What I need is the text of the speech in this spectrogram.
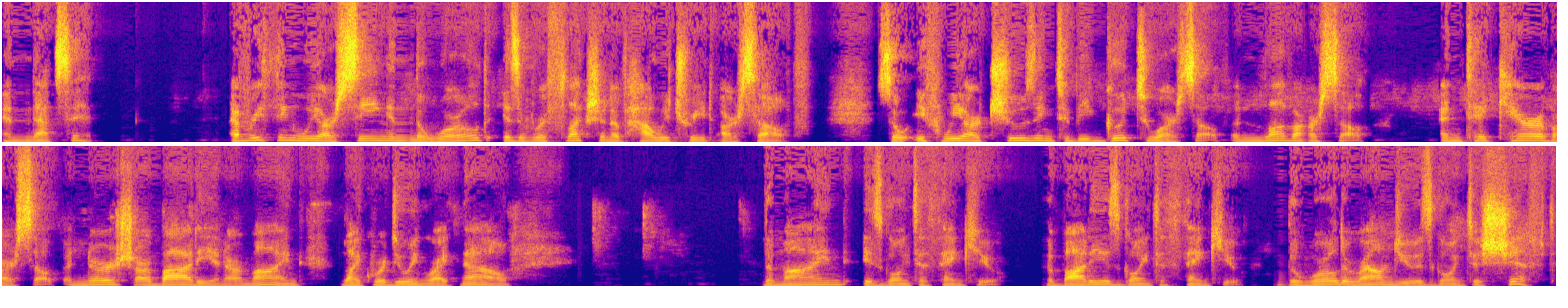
And that's it. Everything we are seeing in the world is a reflection of how we treat ourselves. So if we are choosing to be good to ourselves and love ourselves and take care of ourselves and nourish our body and our mind like we're doing right now, the mind is going to thank you. The body is going to thank you. The world around you is going to shift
